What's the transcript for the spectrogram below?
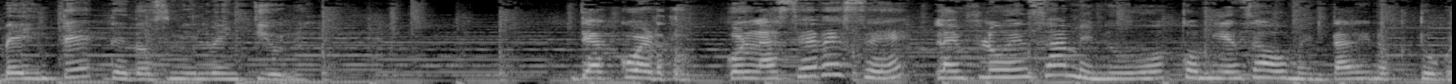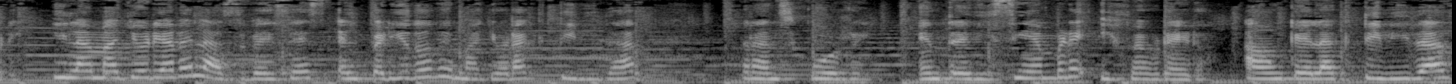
20 de 2021. De acuerdo con la CDC, la influenza a menudo comienza a aumentar en octubre y la mayoría de las veces el periodo de mayor actividad transcurre entre diciembre y febrero, aunque la actividad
